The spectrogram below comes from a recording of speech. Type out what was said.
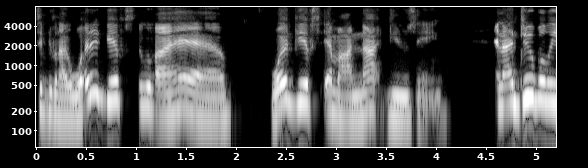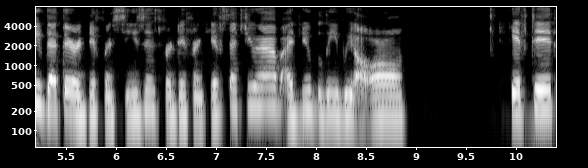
to be like, What gifts do I have? What gifts am I not using? And I do believe that there are different seasons for different gifts that you have. I do believe we are all gifted.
